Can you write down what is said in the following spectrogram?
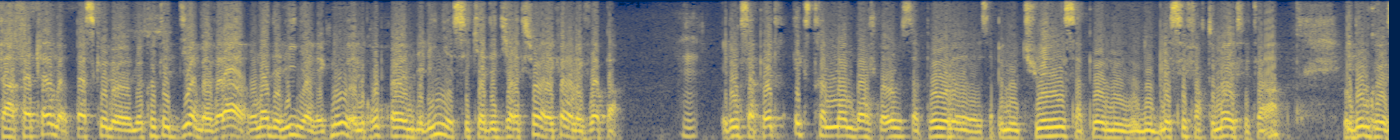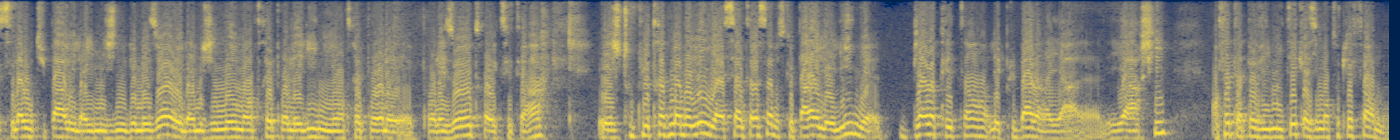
enfin Flatland, parce que le, le côté de dire, ben voilà, on a des lignes avec nous et le gros problème des lignes, c'est qu'il y a des directions dans lesquelles on les voit pas. Et donc ça peut être extrêmement dangereux, ça peut, ça peut nous tuer, ça peut nous, nous blesser fortement, etc. Et donc euh, c'est là où tu parles, il a imaginé des maisons, il a imaginé une entrée pour les lignes, une entrée pour les pour les autres, etc. Et je trouve que le traitement des lignes est assez intéressant parce que pareil, les lignes, bien qu'étant les plus bas dans la hiér- les hiérarchies, en fait elles peuvent imiter quasiment toutes les formes.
